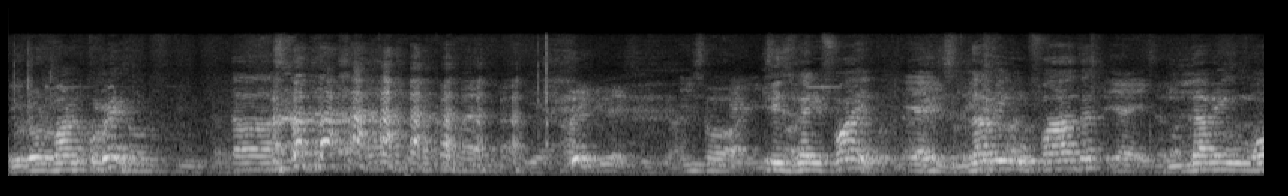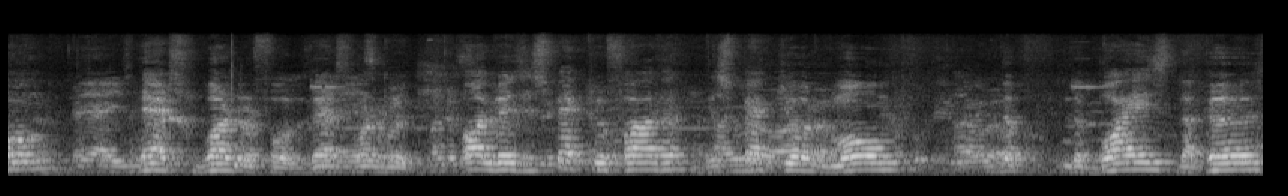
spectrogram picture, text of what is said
You don't want to comment? Uh, he's alright. He's very fine. Yeah, he's he's loving father, Yeah, he's a loving mom. Yeah, he's That's wonderful. That's Yeah, it's wonderful. Always respect your father, respect your mom, the the boys, the girls.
